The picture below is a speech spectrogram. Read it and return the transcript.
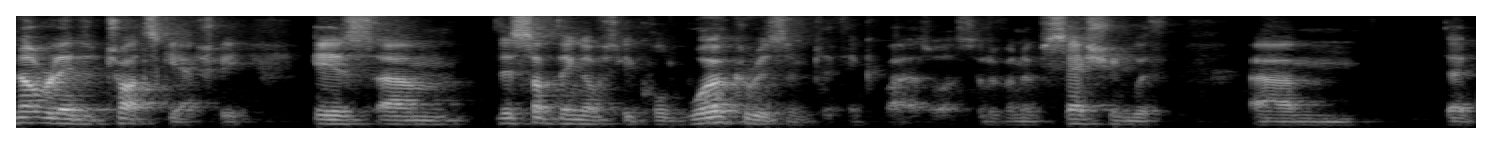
not related to Trotsky actually. Is um, there's something obviously called workerism to think about as well, sort of an obsession with um, that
